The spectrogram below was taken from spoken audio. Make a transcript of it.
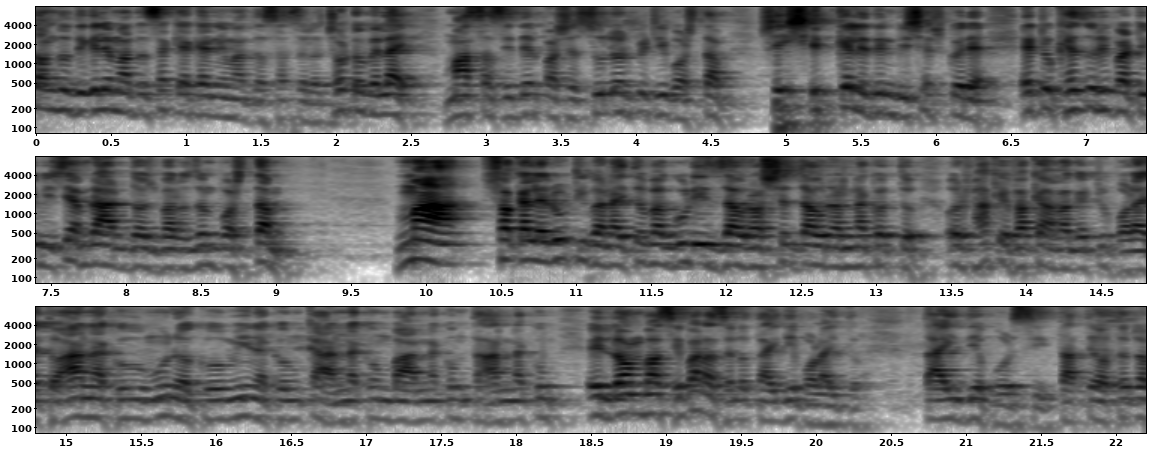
চন্দ্রদি গেলে মাদ্রাসা কেকানি মাদ্রাসা ছিল। ছোটোবেলায় মাসাসিদের পাশে সুলোর পিঠি বসতাম। সেই শীতকালে দিন বিশেষ করে একটু খেজুরি পাটি বিষে আমরা আট, দশ, বারো জন বসতাম। মা সকালে রুটি বানাইতো বা গুড়ির যাও, রসের যাও রান্না করতো, ওর ফাঁকে ফাঁকে আমাকে একটু পড়াইতো, আনাকুম মুনকুম ইনাকুম কা আন্নাকুম বা আন্নাকুম তা আন্নাকুম এই লম্বা সেপারা ছিল তাই দিয়ে পড়াইতো, তাই দিয়ে পড়ছি, তাতে অতটা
